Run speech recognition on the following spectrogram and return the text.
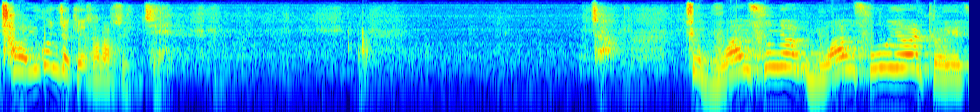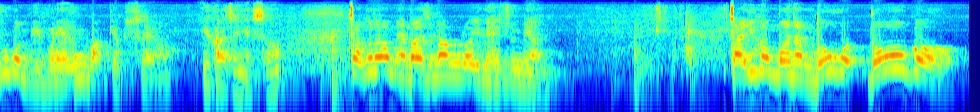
자, 이건 이제 계산할 수 있지. 자, 지금 무한수열, 무한수열 더해주고 미분해준 것밖에 없어요. 이 과정에서. 자, 그 다음에 마지막으로 이거 해주면. 자, 이건 뭐냐면, 노고, 노고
